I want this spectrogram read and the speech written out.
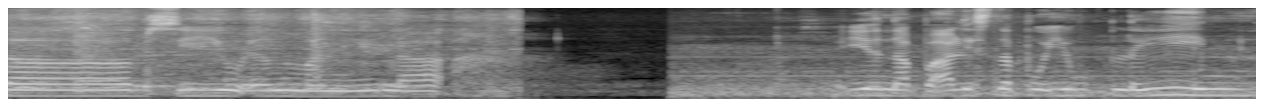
love. See you in Manila. Ayan na, paalis na po yung plane.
